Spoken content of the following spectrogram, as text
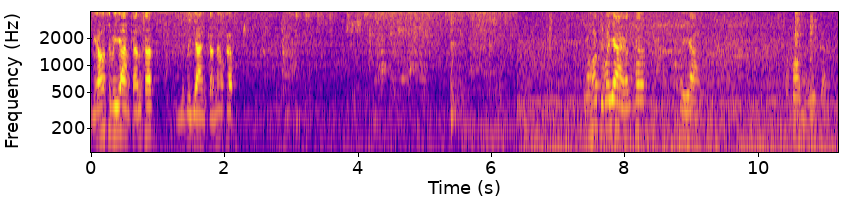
เดี๋ยวเราจะไปย่างกันครับเดี๋ยวไปย่างกันนะครับเดี๋ยวเขาจะมาย่างกันครับไปย่างกระเพาะหมูกัน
